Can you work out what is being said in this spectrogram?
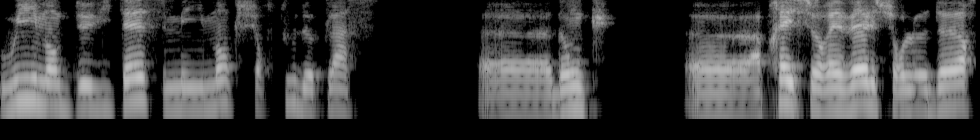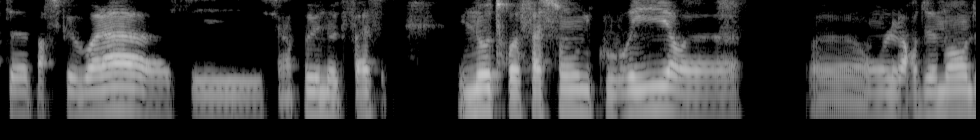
oui, il manque de vitesse, mais il manque surtout de classe. Euh, donc euh, après, ils se révèlent sur le dirt euh, parce que voilà, euh, c'est, c'est un peu une autre face, une autre façon de courir. euh, euh, on leur demande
